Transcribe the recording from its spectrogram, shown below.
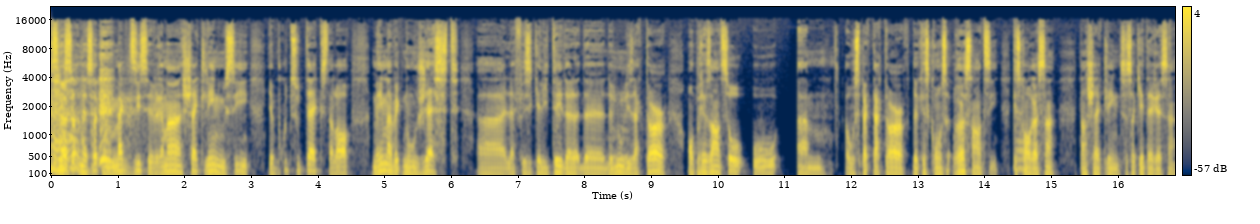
c'est ça, mais ça, comme Mac dit, c'est vraiment chaque ligne aussi. Il y a beaucoup de sous-texte. Alors, même avec nos gestes, euh, la physicalité de, de, nous, mm-hmm. les acteurs, on présente ça au, euh, aux spectateurs de qu'est-ce qu'on ressentit, qu'est-ce qu'on ressent dans chaque ligne. C'est ça qui est intéressant.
